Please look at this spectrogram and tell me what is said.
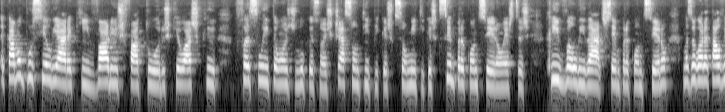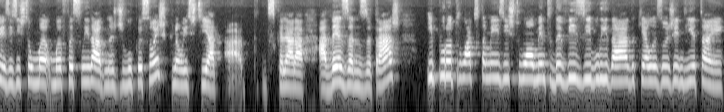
acabam por se aliar aqui vários fatores que eu acho que facilitam as deslocações, que já são típicas, que são míticas, que sempre aconteceram, estas rivalidades sempre aconteceram, mas agora talvez exista uma, uma facilidade nas deslocações que não existia há, há, se calhar há, há 10 anos atrás, e por outro lado também existe um aumento da visibilidade que elas hoje em dia têm.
